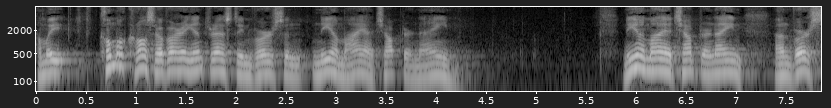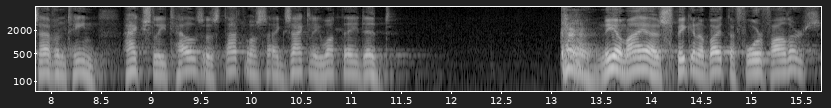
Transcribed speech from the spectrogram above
And we come across a very interesting verse in Nehemiah chapter 9. Nehemiah chapter 9 and verse 17 actually tells us that was exactly what they did. Nehemiah is speaking about the forefathers.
